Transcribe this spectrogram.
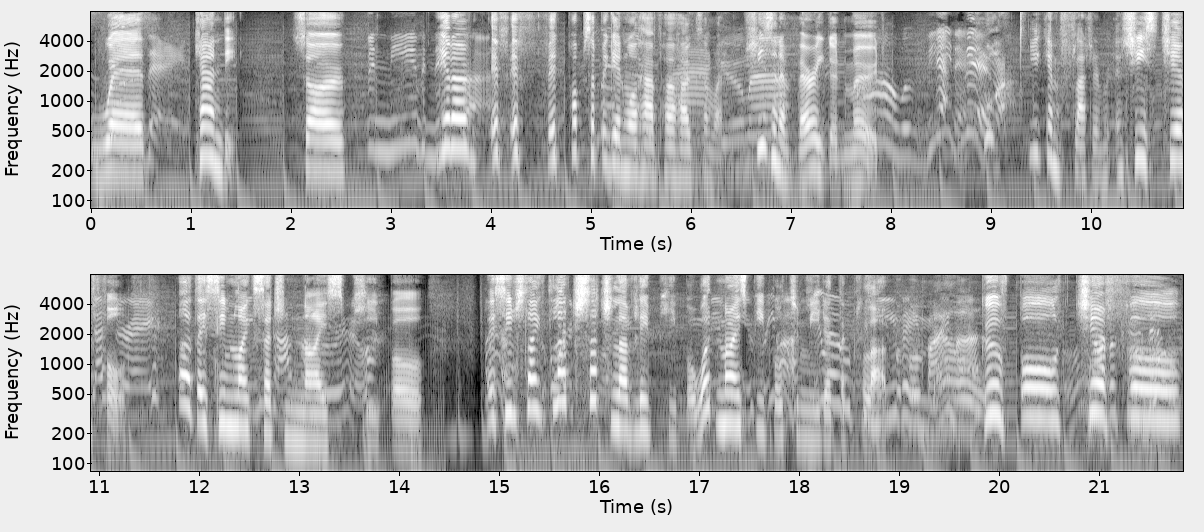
with Candy. So you know, if if it pops up again, we'll have her hug someone. She's in a very good mood. You can flatter, and she's cheerful. Oh, they seem like such nice people. They seem like such lovely people. What nice people to meet at the club. Goofball, cheerful,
